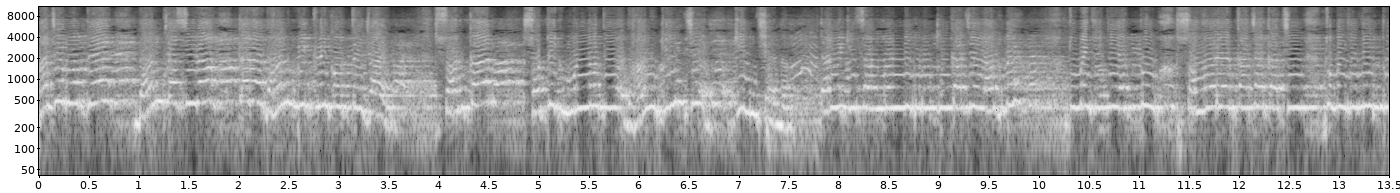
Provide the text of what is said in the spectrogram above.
মাঝে মধ্যে ধান চাষিরা তারা ধান বিক্রি করতে যায়। সরকার সঠিক মূল্য দিয়ে ধান কিনছে কিনছে না। তাহলে কিষাণ মান্ডিগুলো কি কাজে লাগবে? তুমি যদি একটু শহরের কাছাকাছি, তুমি যদি একটু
